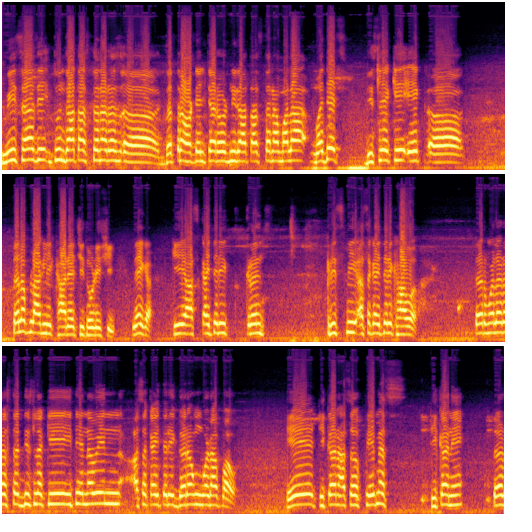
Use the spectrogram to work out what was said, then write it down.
मी सहज इथून जात असताना रस जत्रा हॉटेलच्या रोडनी जात असताना मला मध्येच दिसले की एक तलप लागली खाण्याची थोडीशी नाही का? की असं काहीतरी क्रंच क्रिस्पी असं काहीतरी खावं. तर मला रस्त्यात दिसलं की इथे नवीन असं काहीतरी गरम वडापाव. हे ठिकाण असं फेमस ठिकाण आहे. तर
